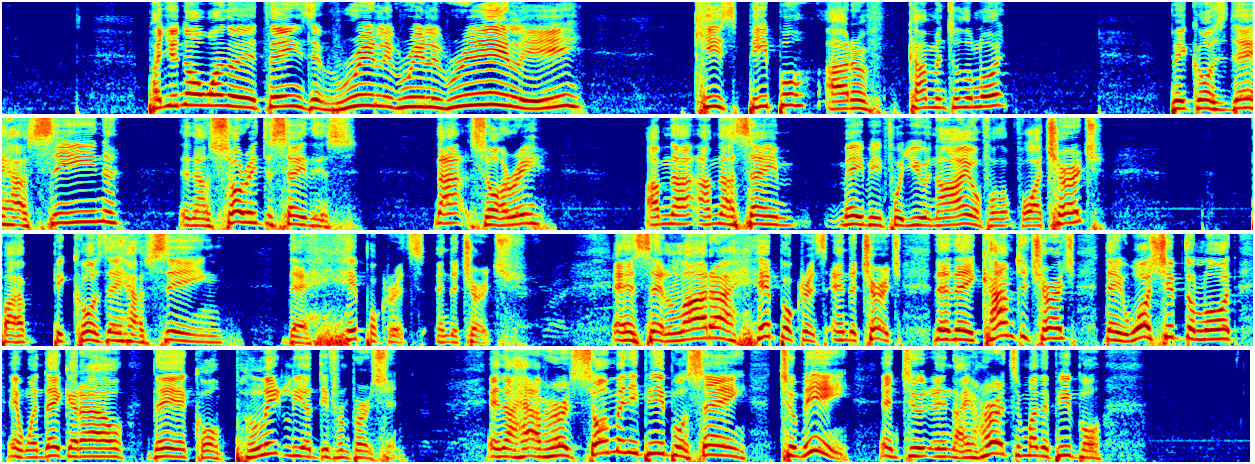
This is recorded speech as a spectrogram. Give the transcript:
But you know, one of the things that really, really, really keeps people out of coming to the Lord because they have seen, and I'm sorry to say this, not sorry, I'm not, I'm not saying maybe for you and I or for, for our church, but because they have seen the hypocrites in the church. It's a lot of hypocrites in the church that they come to church, they worship the Lord, and when they get out, they are completely a different person. And I have heard so many people saying to me, and to and I heard some other people,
